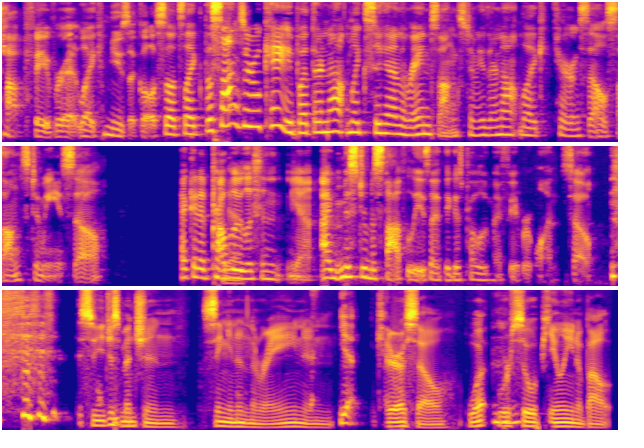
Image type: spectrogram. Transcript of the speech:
top favorite like musicals. So it's like the songs are okay but they're not like singing in the rain songs to me. They're not like carousel songs to me. So i could have probably yeah. listen yeah. I mr Mistoffelees i think is probably my favorite one so. So you just mentioned singing in the rain and yeah. carousel. What mm-hmm. were so appealing about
